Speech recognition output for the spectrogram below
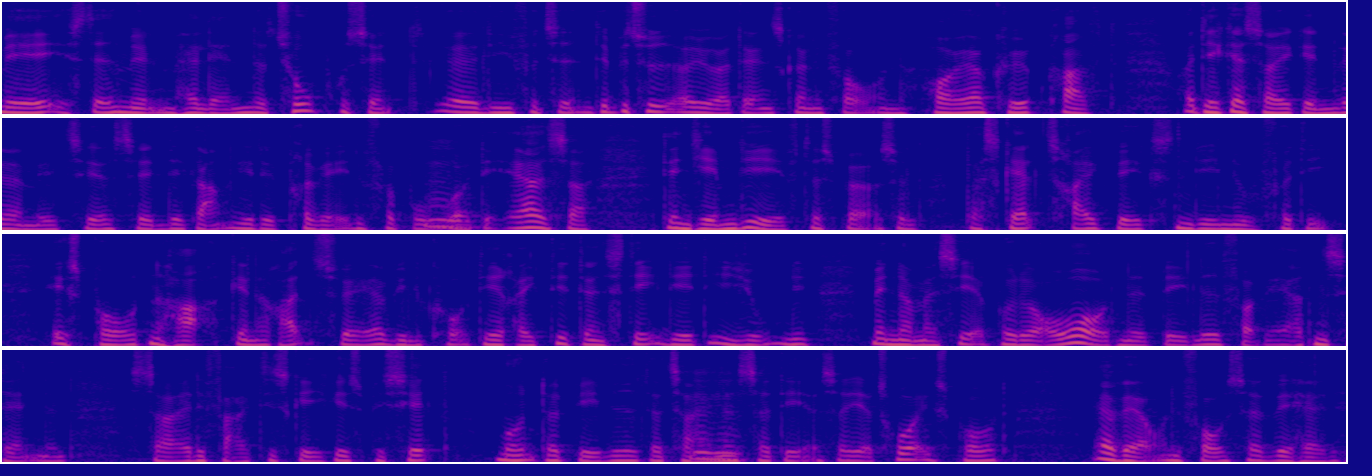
med et sted mellem 1,5 og 2 procent øh, lige for tiden. Det betyder jo, at danskerne får en højere købekraft, og det kan så igen være med til at sætte i gang i det private forbrug. Mm. Og det er altså den hjemlige efterspørgsel, der skal trække væksten lige nu, fordi eksporten har generelt svære vilkår. Det er rigtigt, den steg lidt i juni, men når man ser på det overordnede billede for verdenshandlen, så er det faktisk ikke et specielt muntert billede, der tegner mm. sig der. Så jeg tror, eksport erhvervene fortsat vil have det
